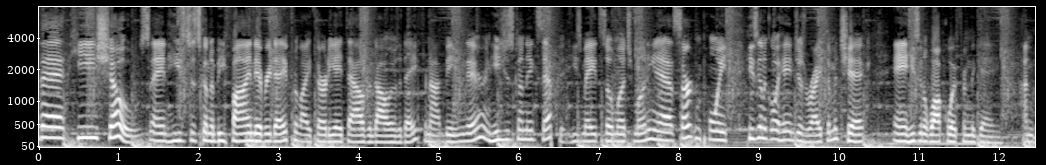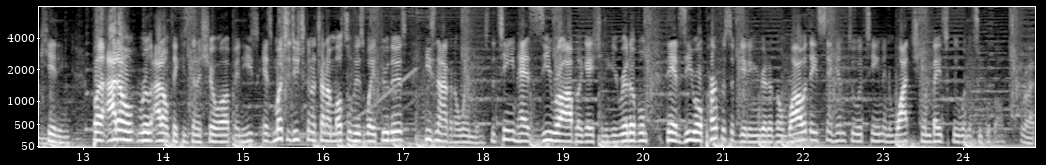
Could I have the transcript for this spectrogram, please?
that he shows, and he's just going to be fined every day for like thirty-eight thousand dollars a day for not being there, and he's just going to accept it. He's made so much money, and at a certain point, he's going to go ahead and just write them a check, and he's going to walk away from the game. I'm kidding, but I don't really, I don't think he's going to show up, and he's as much as he's going to try to muscle his way through this, he's not going to win this. The team has zero obligation to get rid of him. They have zero purpose of getting rid of him. Why would they send him to a team and watch him basically win a Super Bowl? Right.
